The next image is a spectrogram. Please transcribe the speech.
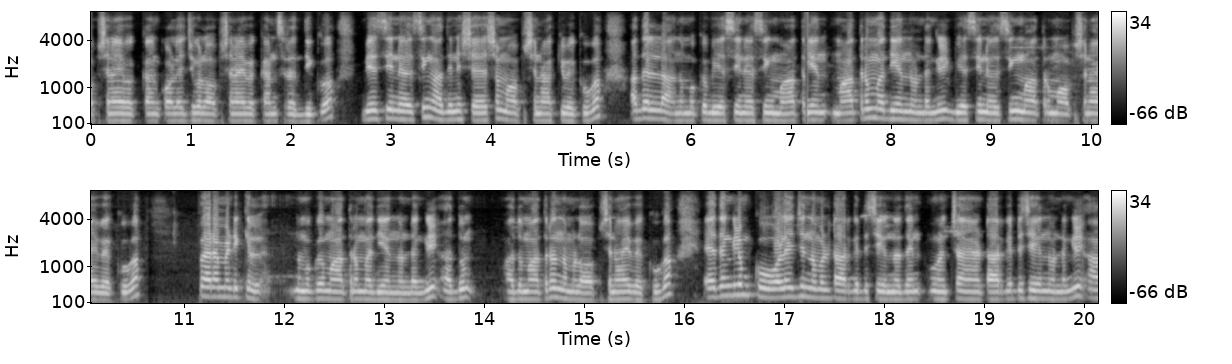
ഓപ്ഷനായി വെക്കാൻ കോളേജുകൾ ഓപ്ഷനായി വെക്കാൻ ശ്രദ്ധിക്കുക ബി എസ് സി നഴ്സിംഗ് അതിനുശേഷം ഓപ്ഷനാക്കി വെക്കുക. അതല്ല നമുക്ക് ബി എസ് സി നഴ്സിംഗ് മാത്രം മാത്രം മതി എന്നുണ്ടെങ്കിൽ ബി എസ് സി നഴ്സിംഗ് മാത്രം ഓപ്ഷനായി വെക്കുക. പാരാമെഡിക്കൽ നമുക്ക് മാത്രം മതി എന്നുണ്ടെങ്കിൽ അതും അതുമാത്രം നമ്മൾ ഓപ്ഷനായി വെക്കുക. ഏതെങ്കിലും കോളേജ് നമ്മൾ ടാർഗറ്റ് ചെയ്യുന്നത് ടാർഗറ്റ് ചെയ്യുന്നുണ്ടെങ്കിൽ ആ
